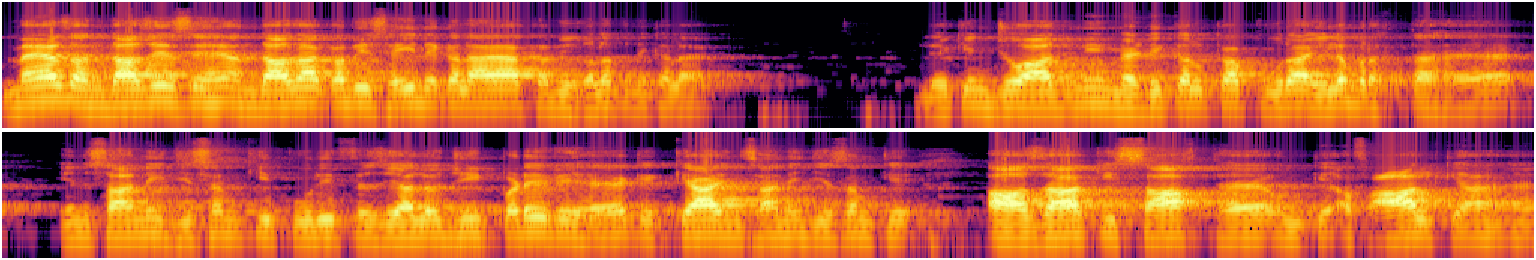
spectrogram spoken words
محض اندازے سے ہیں، اندازہ کبھی صحیح نکل آیا، کبھی غلط نکل آیا۔ لیکن جو آدمی میڈیکل کا پورا علم رکھتا ہے، انسانی جسم کی پوری فزیالوجی پڑے ہوئے ہے کہ کیا انسانی جسم کے اعضاء کی ساخت ہے، ان کے افعال کیا ہیں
